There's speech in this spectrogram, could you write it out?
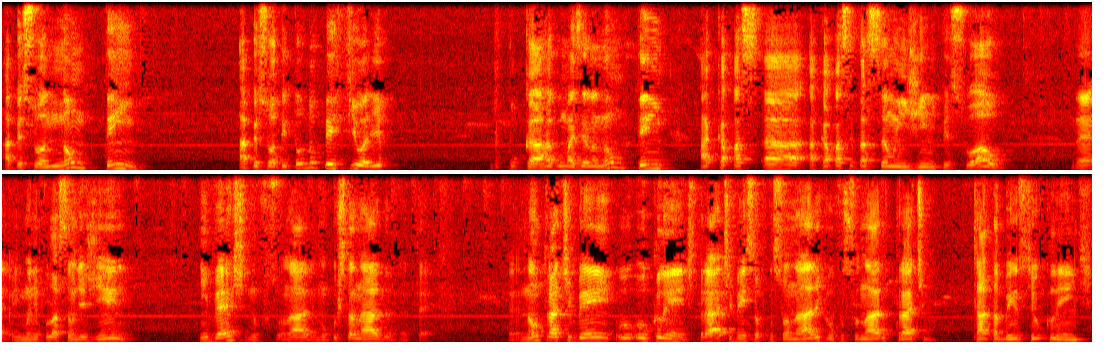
a pessoa não tem, a pessoa tem todo o perfil ali pro cargo, mas ela não tem a, capac, a, a capacitação em higiene pessoal, né, em manipulação de higiene, investe no funcionário, não custa nada até. É, não trate bem o, o, cliente, trate bem seu funcionário, que o funcionário trate, trata bem o seu cliente.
